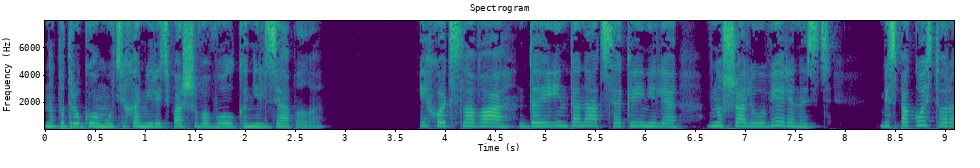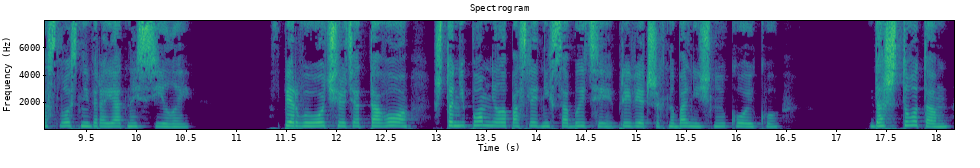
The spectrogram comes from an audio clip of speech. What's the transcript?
но по-другому утихомирить вашего волка нельзя было». И хоть слова, да и интонация Кринеля внушали уверенность, беспокойство росло с невероятной силой. В первую очередь от того, что не помнила последних событий, приведших на больничную койку. Да что там,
